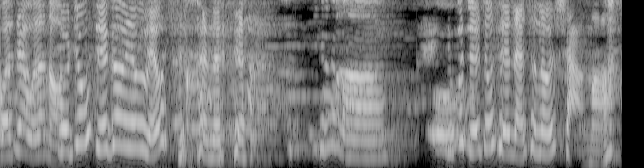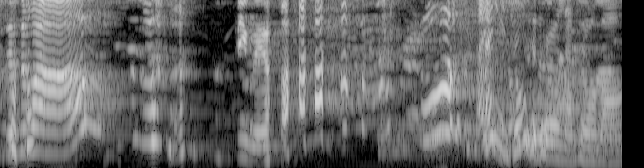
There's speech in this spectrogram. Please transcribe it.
我在我的脑我中学根本就没有喜欢的人。真的吗？你不觉得中学的男生都傻吗？真的吗？并没有。哎，你中学的时候有男朋友吗？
